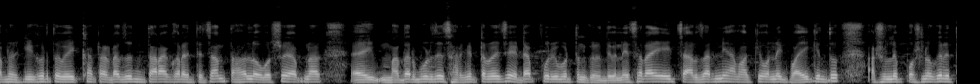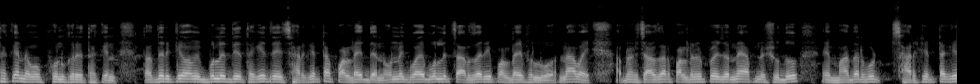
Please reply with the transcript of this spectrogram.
আপনার কী করতে হবে, এই কাঁটাটা যদি তারা করাইতে চান, তাহলে অবশ্যই আপনার এই মাদারবোর্ড যে সার্কিটটা রয়েছে, এটা পরিবর্তন করে দেবেন। এছাড়া এই চার্জার নিয়ে আমাকে অনেক ভাই কিন্তু আসলে প্রশ্ন করে থাকেন এবং ফোন করে থাকেন। তাদেরকেও আমি বলে দিয়ে থাকি যে, এই সার্কিটটা পাল্টাই দেন। অনেক ভাই বলে চার্জারই পাল্টাই ফেলব। না ভাই, আপনার চার্জার পাল্টানোর প্রয়োজন নেই। আপনি শুধু এই মাদারবোর্ড সার্কিটটাকে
